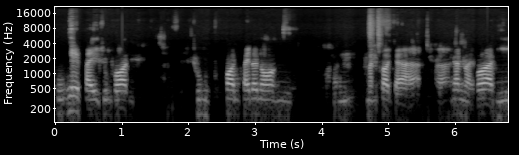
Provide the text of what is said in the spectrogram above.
กรุงเทพไปชุมพรชุมพรไประนอง มันมันก็จะเอ่อนั่นหน่อยเพราะว่าดี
